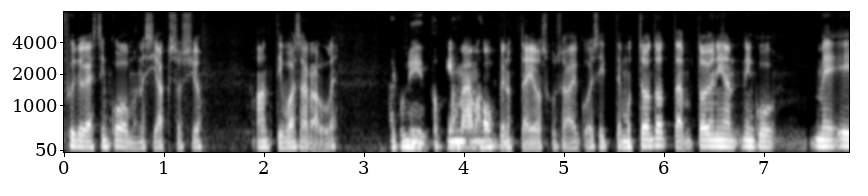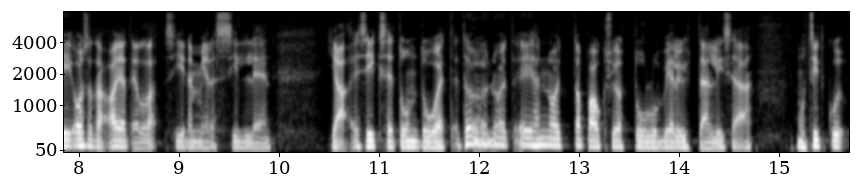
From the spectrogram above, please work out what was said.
Futurecastin kolmannes jaksossa jo Antti Vasaralle – Aiku niin, totta. Niin mä oon oppinut tämän joskus aikoja sitten, mutta se on totta, toi on ihan niin kuin, me ei osata ajatella siinä mielessä silleen, ja siksi se tuntuu, että, että, no, että eihän noita tapauksia ole tullut vielä yhtään lisää. Mutta sitten kun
